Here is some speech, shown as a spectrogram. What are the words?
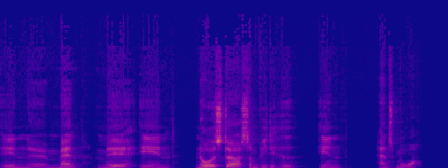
en øh, mand med en noget større samvittighed end hans mor.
